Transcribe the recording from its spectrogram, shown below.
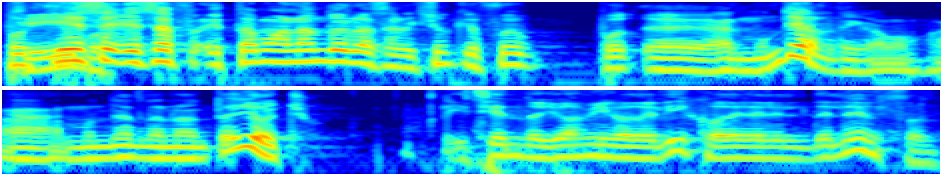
porque sí, ese- por- esa, fue- estamos hablando de la selección que fue eh, al Mundial, digamos, al Mundial del 98. Y siendo yo amigo del hijo del, del Nelson.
